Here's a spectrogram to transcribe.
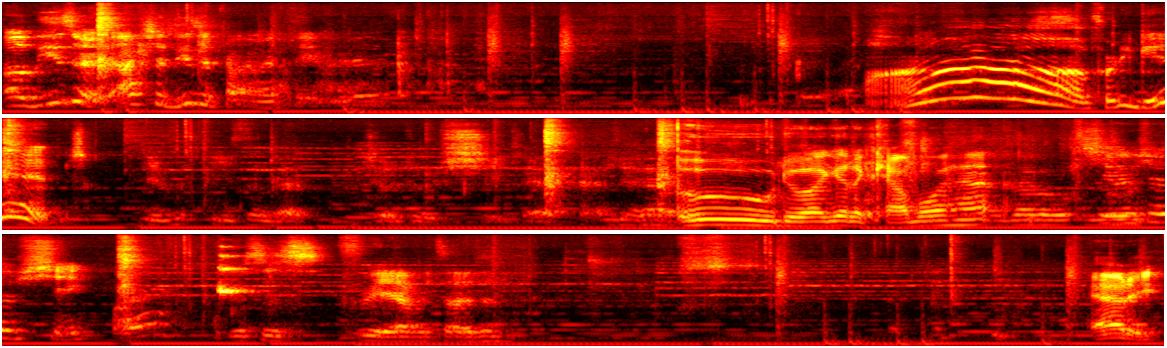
Oh, these are actually these are probably my favorite. Ah, pretty good. Give Ethan that JoJo shake hat. Yeah. Ooh, do I get a cowboy hat? That'll- that'll- JoJo Shake Bar. This is free advertising. Howdy.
